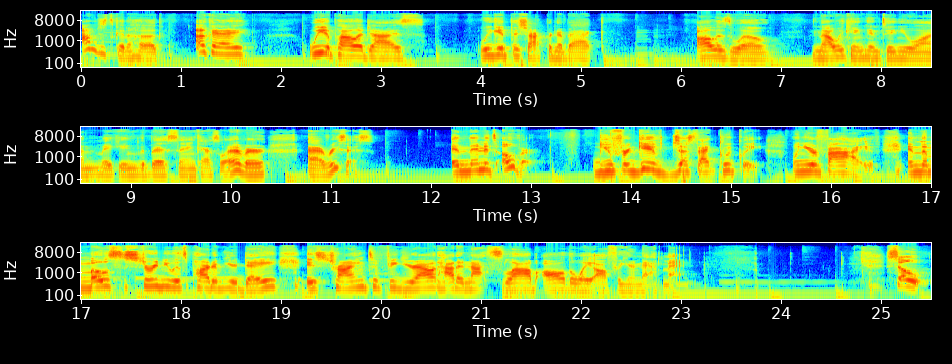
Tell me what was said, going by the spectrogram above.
I'm just gonna hug. Okay, we apologize. We get the sharpener back. All is well. Now we can continue on making the best sandcastle ever at recess. And then it's over you forgive just that quickly when you're five. And the most strenuous part of your day is trying to figure out how to not slob all the way off of your nap mat. So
